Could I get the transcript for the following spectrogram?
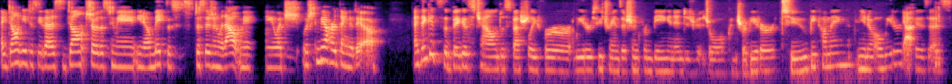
"I don't need to see this. Don't show this to me. You know, make this decision without me," which which can be a hard thing to do. I think it's the biggest challenge, especially for leaders who transition from being an individual contributor to becoming, you know, a leader. Yeah. Because as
